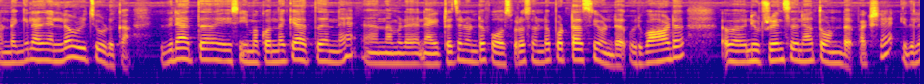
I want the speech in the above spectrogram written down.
ഉണ്ടെങ്കിൽ അതിനെല്ലാം ഒഴിച്ചു കൊടുക്കാം ഇതിനകത്ത് ഈ ശീമക്കൊന്നയ്ക്കകത്ത് തന്നെ നമ്മുടെ നൈട്രജൻ ഉണ്ട് ഫോസ്ഫറസ് ഉണ്ട് പൊട്ടാസ്യം ഉണ്ട്. ഒരുപാട് ന്യൂട്രിയൻസ് ഇതിനകത്തുണ്ട്. പക്ഷേ ഇതിൽ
